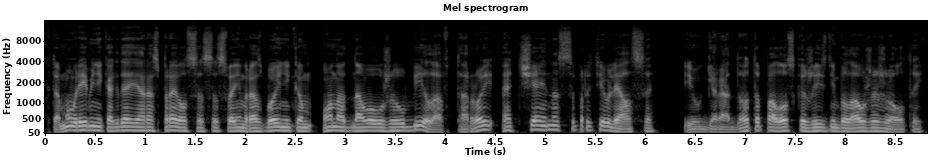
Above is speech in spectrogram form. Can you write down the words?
К тому времени, когда я расправился со своим разбойником, он одного уже убил, а второй отчаянно сопротивлялся, и у Геродота полоска жизни была уже желтой.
